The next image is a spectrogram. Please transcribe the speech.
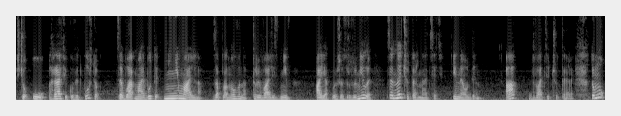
що у графіку відпусток це має бути мінімальна запланована тривалість днів. А як ви вже зрозуміли, це не 14 і не один, а 24. Тому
